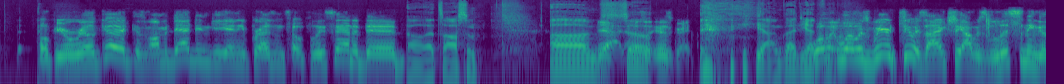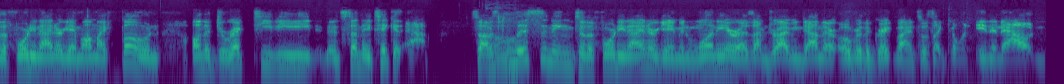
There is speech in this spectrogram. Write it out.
Hope you were real good because mom and dad didn't get you any presents. Hopefully, Santa did. Oh, that's awesome. Um, Yeah, So it, was, it was great. yeah, I'm glad you had. What, what was weird too is I actually I was listening to the 49er game on my phone on the DirecTV Sunday Ticket app. So I was Oh. listening to the 49er game in one ear as I'm driving down there over the grapevine. So it's like going in and out. And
